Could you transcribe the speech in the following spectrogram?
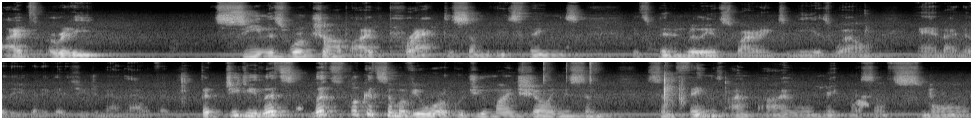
I've already seen this workshop. I've practiced some of these things. It's been really inspiring to me as well, and I know that you're going to get a huge amount out of it. But Gigi, let's let's look at some of your work. Would you mind showing us some some things? I'm, I will make myself small.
